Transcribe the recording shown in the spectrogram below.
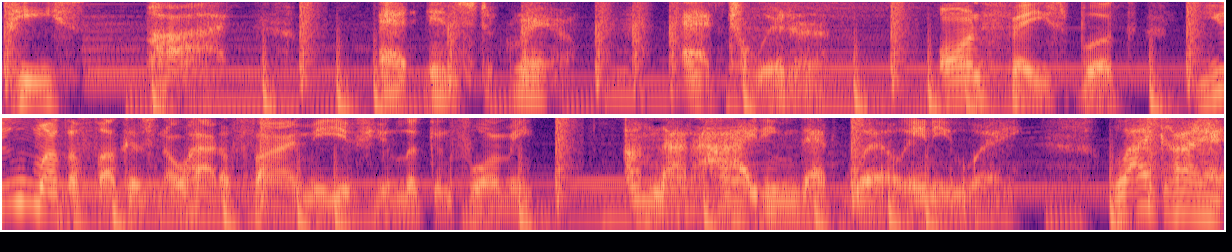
Piece, Pod. At Instagram, at Twitter, on Facebook. You motherfuckers know how to find me if you're looking for me. I'm not hiding that well anyway. Like I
